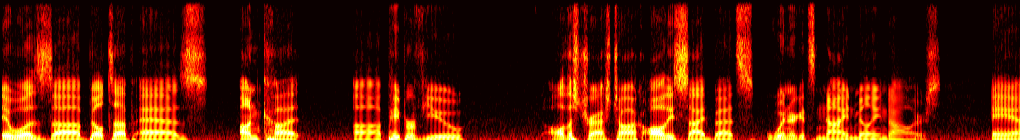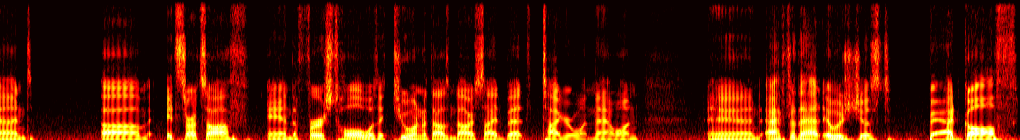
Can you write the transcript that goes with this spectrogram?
it was uh, built up as uncut, uh, pay-per-view, all this trash talk, all these side bets. Winner gets nine million dollars, and um, it starts off, and the first hole was a two hundred thousand dollar side bet. Tiger won that one. And after that, it was just bad golf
